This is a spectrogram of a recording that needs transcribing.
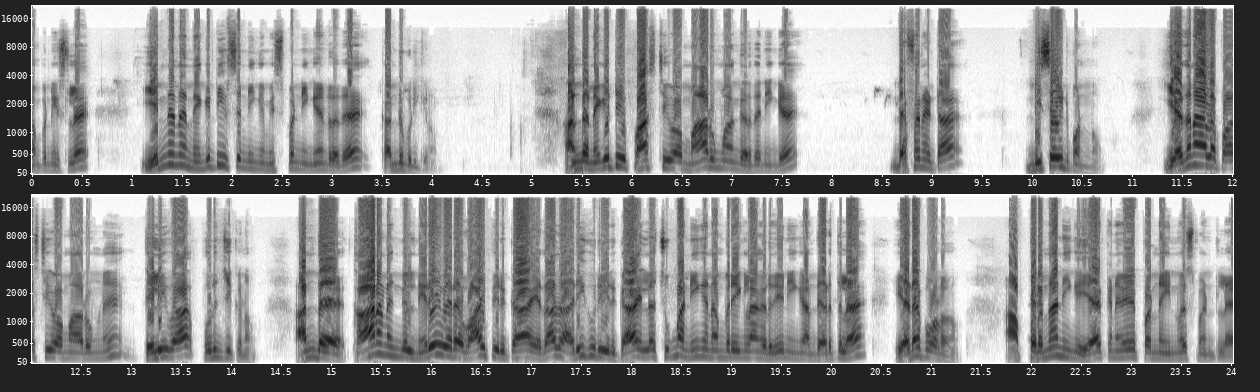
கம்பெனிஸில் என்னென்ன நெகட்டிவ்ஸை நீங்கள் மிஸ் பண்ணீங்கன்றத கண்டுபிடிக்கணும். அந்த நெகட்டிவ் பாசிட்டிவாக மாறுமாங்கிறத நீங்கள் டெஃபினட்டாக டிசைட் பண்ணணும். எதனால் பாசிட்டிவாக மாறும்னு தெளிவாக புரிஞ்சுக்கணும். அந்த காரணங்கள் நிறைவேற வாய்ப்பு இருக்கா? ஏதாவது அறிகுறி இருக்கா? இல்லை சும்மா நீங்கள் நம்புறீங்களாங்கிறதையும் நீங்கள் அந்த இடத்துல எடை போடணும். அப்புறம் தான் நீங்கள் ஏற்கனவே பண்ண இன்வெஸ்ட்மெண்ட்டில்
